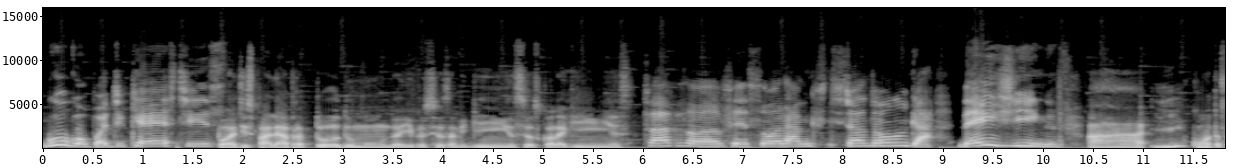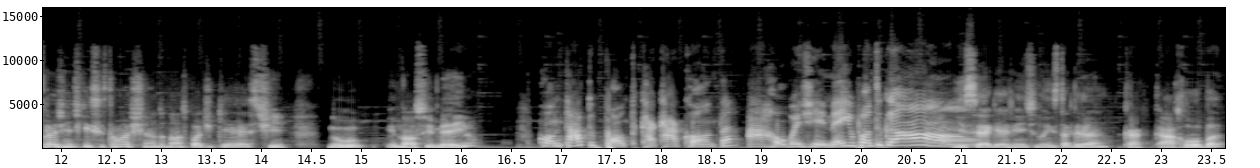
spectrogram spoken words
Google Podcasts, Pode espalhar pra todo mundo aí, pros seus amiguinhos, seus coleguinhas. sua professora, amigos de todo lugar. Beijinhos! Ah, e conta pra gente o que vocês estão achando do nosso podcast. No nosso e-mail contato.kkconta.gmail.com e segue a gente no Instagram, arroba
